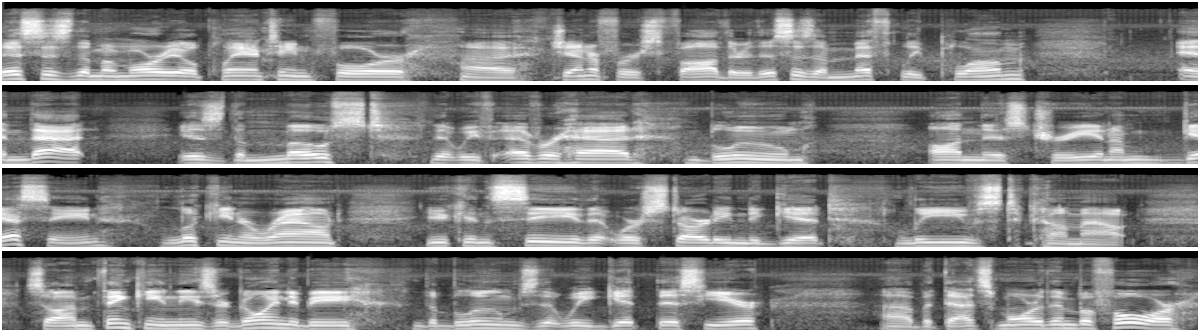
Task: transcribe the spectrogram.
This is the memorial planting for uh, Jennifer's father. This is a Methley plum, and that is the most that we've ever had bloom on this tree. And I'm guessing, looking around, you can see that we're starting to get leaves to come out. So I'm thinking these are going to be the blooms that we get this year, uh, but that's more than before,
